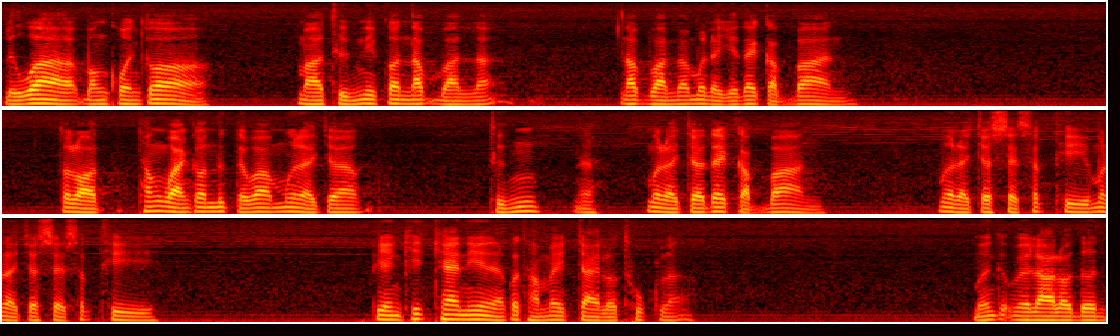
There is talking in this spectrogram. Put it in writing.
หรือว่าบางคนก็มาถึงนี่ก็นับวันละ นับวันว่าเมื่อไหร่จะได้กลับบ้าน ตลอดทั้งวันก็นึกแต่ว่าเมื่อไหร่จะถึงนะเมื่อไหร่จะได้กลับบ้าน เมื่อไหร่จะเสร็จสักที เมื่อไหร่จะเสร็จสักที เพียงคิดแค่นี้นะก็ทำให้ใจเราทุกข์แล้วเหมือนกับเวลาเราเดิน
